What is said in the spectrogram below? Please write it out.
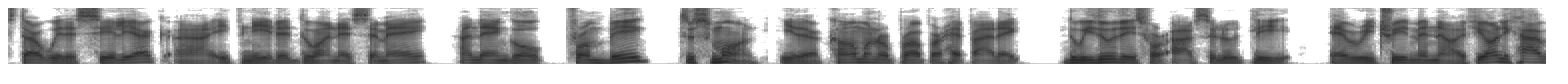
start with a celiac, uh, if needed, do an SMA, and then go from big to small, either common or proper hepatic. Do we do this for absolutely every treatment? Now, if you only have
